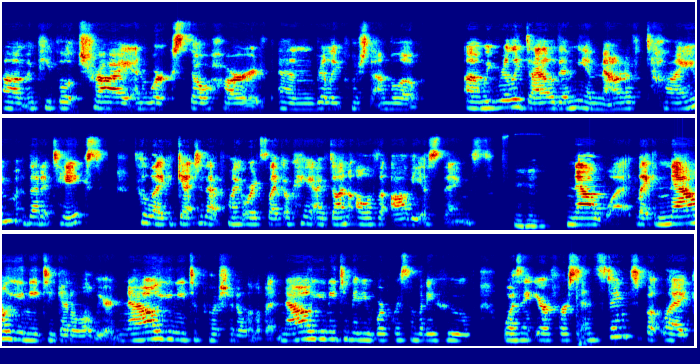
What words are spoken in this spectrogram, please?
um, and people try and work so hard and really push the envelope. Um, we really dialed in the amount of time that it takes to like get to that point where it's like, okay, I've done all of the obvious things Mm-hmm. Now what? Like now you need to get a little weird. Now you need to push it a little bit. Now you need to maybe work with somebody who wasn't your first instinct, but like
